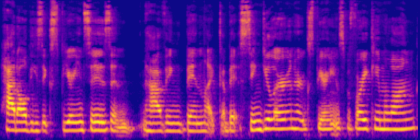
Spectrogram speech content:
had all these experiences and having been like a bit singular in her experience before he came along.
